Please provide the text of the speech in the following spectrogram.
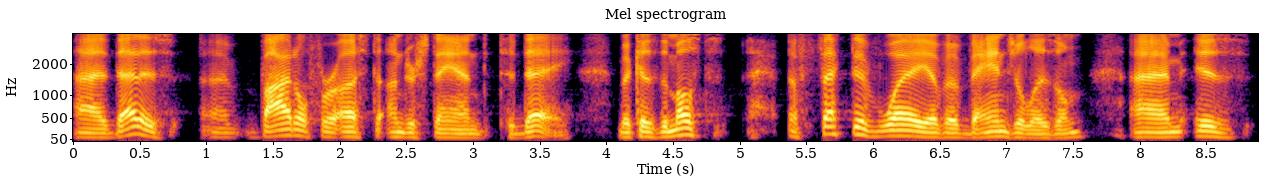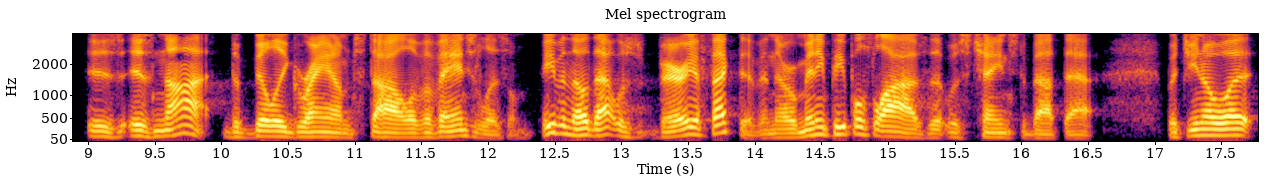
Uh, that is uh, vital for us to understand today because the most effective way of evangelism um, is is is not the Billy Graham style of evangelism, even though that was very effective and there were many people's lives that was changed about that. But you know what?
